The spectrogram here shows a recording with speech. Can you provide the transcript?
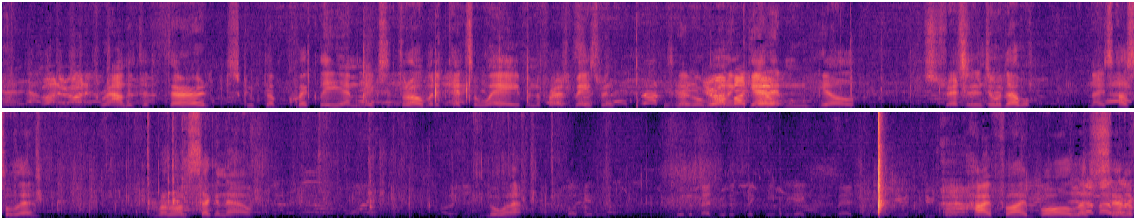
Run it, run it. Grounded to third, scooped up quickly and makes a throw, but it gets away from the first baseman. He's gonna go You're run and get it, and he'll stretch it into a double. Nice hustle there. Runner on second now. No one out. Ah, high fly ball, left center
